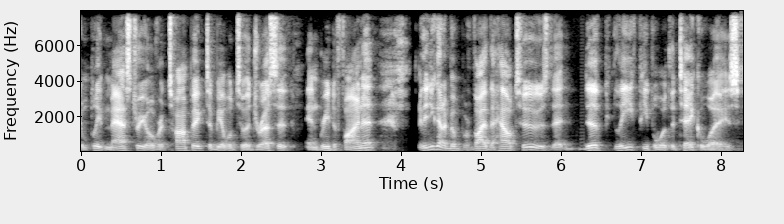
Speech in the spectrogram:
complete mastery over a topic to be able to address it and redefine it. And then you've got to be able to provide the how to's that leave people with the takeaways.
